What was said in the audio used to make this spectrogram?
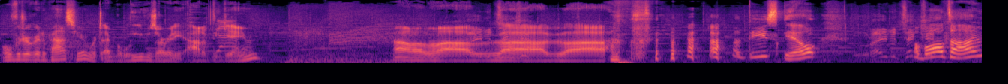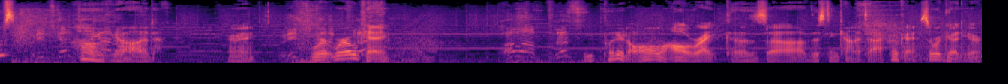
Overjoker to pass here, which I believe is already out of the game. Oh, la, la, la. the skill of all times. Oh, God. All right. We're, we're okay. We put it all all right because uh, this thing can't attack. Okay, so we're good here.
